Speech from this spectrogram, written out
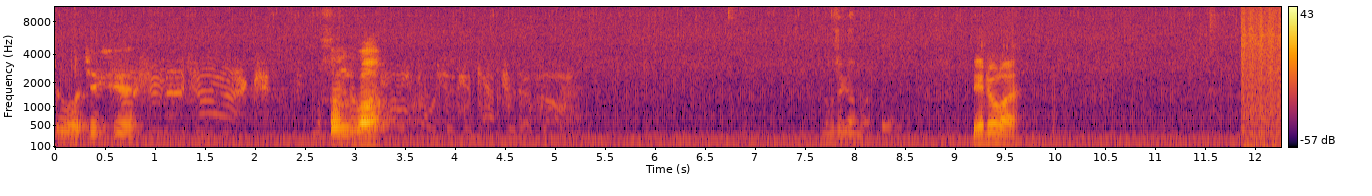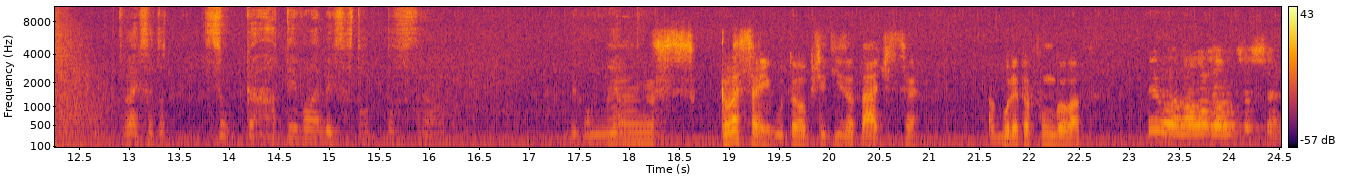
Jo, těch je. Bacha. Tam dva. Dobře, Gamba. Je dole. Tvé, jak se to... Cuká, ty vole, bych se z toho posral. Bych ho měl, Mm, vole. Klesej u toho při té zatáčce. A bude to fungovat. Ty vole, mám ho za lucasem.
